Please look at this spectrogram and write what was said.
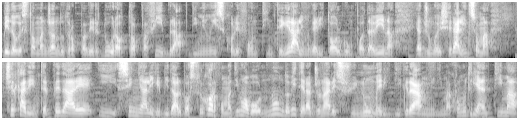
vedo che sto mangiando troppa verdura o troppa fibra, diminuisco le fonti integrali, magari tolgo un po' d'avena e aggiungo i cereali, insomma cercate di interpretare i segnali che vi dà il vostro corpo, ma di nuovo non dovete ragionare sui numeri di grammi di macronutrienti, ma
